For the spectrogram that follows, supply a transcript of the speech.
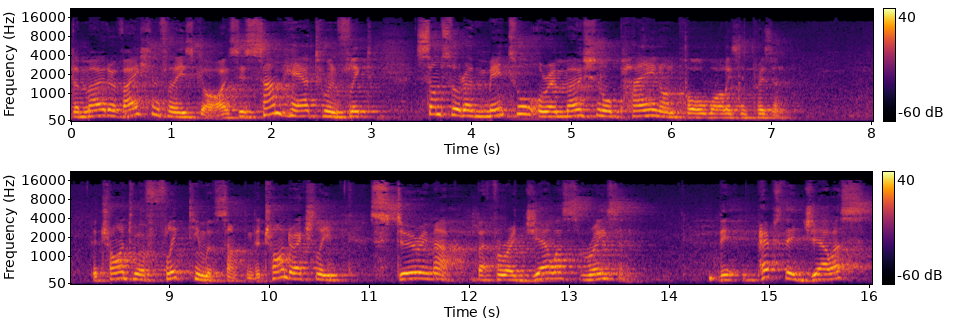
the motivation for these guys is somehow to inflict some sort of mental or emotional pain on Paul while he's in prison. They're trying to afflict him with something. They're trying to actually stir him up, but for a jealous reason. They're, perhaps they're jealous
